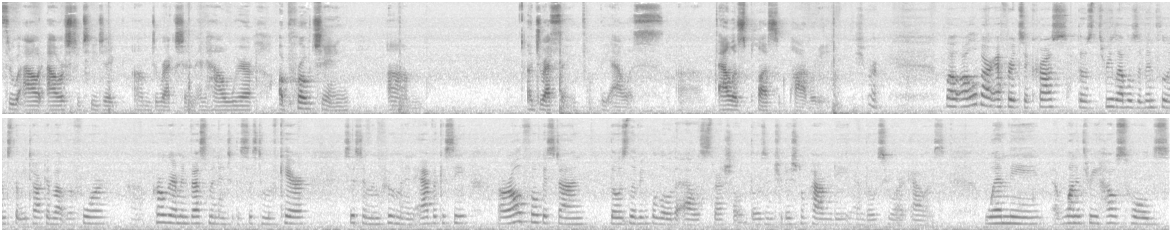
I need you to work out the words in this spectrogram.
throughout our strategic um, direction and how we're approaching um, addressing the Alice, uh, Alice plus poverty. Sure. Well, all of our efforts across those three levels of influence that we talked about before uh, program investment into the system of care, system improvement, and advocacy are all focused on those living below the ALICE threshold, those in traditional poverty, and those who are ALICE. When the uh, one in three households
